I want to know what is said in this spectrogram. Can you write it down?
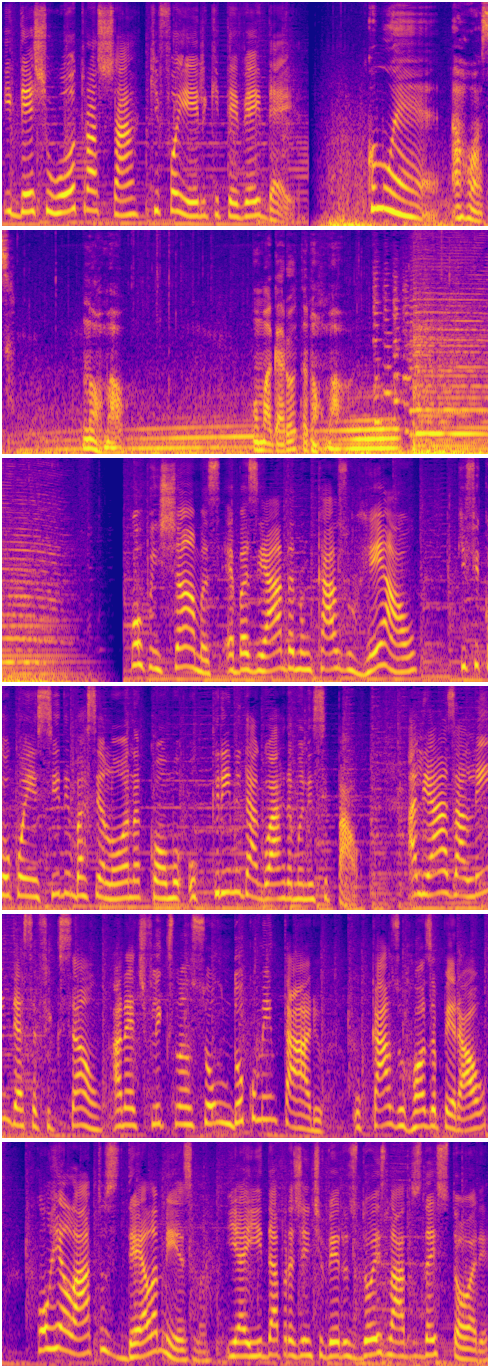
e deixa o outro achar que foi ele que teve a ideia. Como é a Rosa? Normal. Uma garota normal. Corpo em Chamas é baseada num caso real que ficou conhecido em Barcelona como o crime da guarda municipal. Aliás, além dessa ficção, a Netflix lançou um documentário, o caso Rosa Peral, com relatos dela mesma. E aí dá pra gente ver os dois lados da história.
